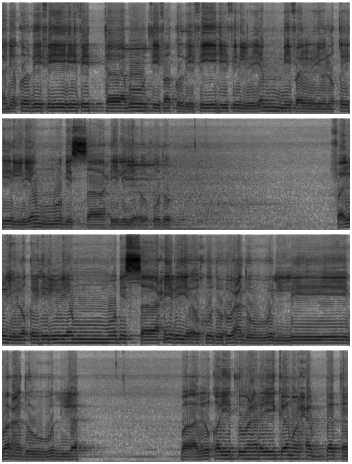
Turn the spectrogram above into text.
أن اقذفيه في التابوت فاقذفيه في اليم فليلقه اليم بالساحل يأخذه. فليلقه اليم بالساحل يأخذه عدو لي وعدو له. وألقيت عليك محبة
